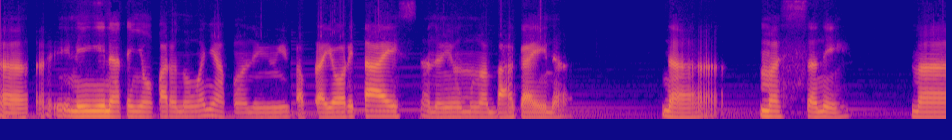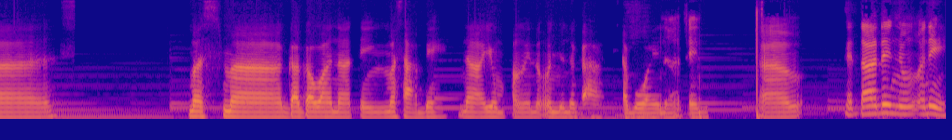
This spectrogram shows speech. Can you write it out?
Uh, inihingi natin yung karunungan niya kung ano yung ipaprioritize, ano yung mga bagay na na mas ano eh, mas mas magagawa nating masabi na yung Panginoon yung nag sa buhay natin. Um, ito din yung ano eh,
